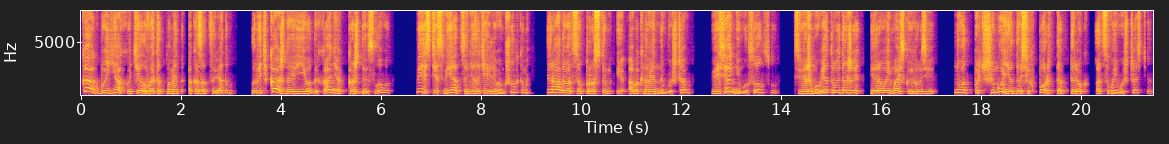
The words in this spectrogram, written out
Как бы я хотел в этот момент оказаться рядом, ловить каждое ее дыхание, каждое слово, вместе смеяться незатейливым шуткам и радоваться простым и обыкновенным вещам, весеннему солнцу, свежему ветру и даже первой майской грозе. Но ну вот почему я до сих пор так далек от своего счастья?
